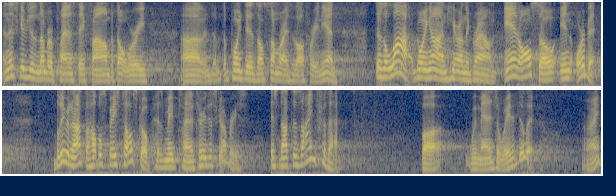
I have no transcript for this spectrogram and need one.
And this gives you the number of planets they found, but don't worry. Uh, the, the point is, I'll summarize it all for you in the end. There's a lot going on here on the ground and also in orbit. Believe it or not, the Hubble Space Telescope has made planetary discoveries. It's not designed for that, but we managed a way to do it, all right?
